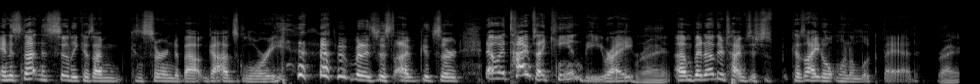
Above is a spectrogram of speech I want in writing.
And it's not necessarily because I'm concerned about God's glory, but it's just I'm concerned. Now, at times I can be, right? Right. Um, but other times it's just because I don't want to look bad, Right.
